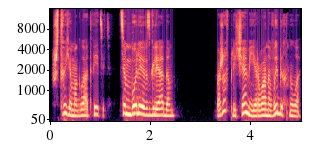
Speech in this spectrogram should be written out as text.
что я могла ответить? Тем более взглядом. Пожав плечами, я рвано выдохнула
